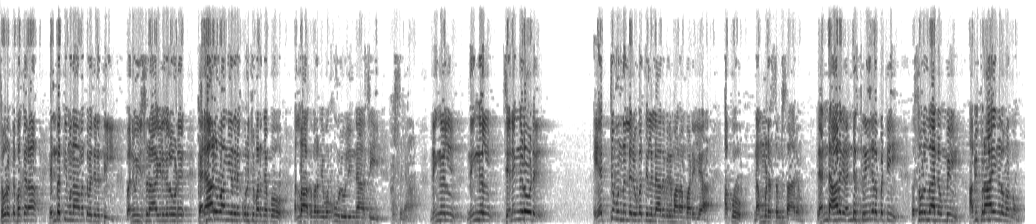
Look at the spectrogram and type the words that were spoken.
സൂറത്ത് ബക്കറ എൺപത്തിമൂന്നാമത്തെ വചനത്തിൽ വനു ഇസ്രായേലുകളോട് കരാറ് വാങ്ങിയതിനെ കുറിച്ച് പറഞ്ഞപ്പോ അള്ളാഹു പറഞ്ഞു വഖൂലു ലിന്നാസി ഹസ്ന. നിങ്ങൾ നിങ്ങൾ ജനങ്ങളോട് ഏറ്റവും നല്ല രൂപത്തിലല്ലാതെ പെരുമാറാൻ പാടില്ല. അപ്പോ നമ്മുടെ സംസാരം രണ്ടാളുകൾ രണ്ട് സ്ത്രീകളെ പറ്റി റസൂലുള്ളാന്റെ മുമ്പിൽ അഭിപ്രായങ്ങൾ വന്നു.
